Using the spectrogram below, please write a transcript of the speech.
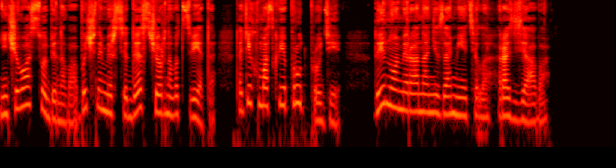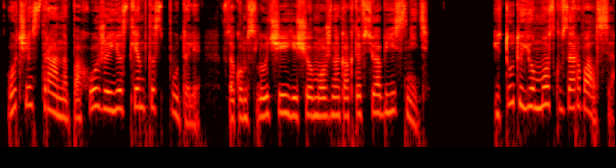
Ничего особенного, обычный «Мерседес» черного цвета. Таких в Москве пруд пруди. Да и номера она не заметила, раззява. Очень странно, похоже, ее с кем-то спутали. В таком случае еще можно как-то все объяснить. И тут ее мозг взорвался.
